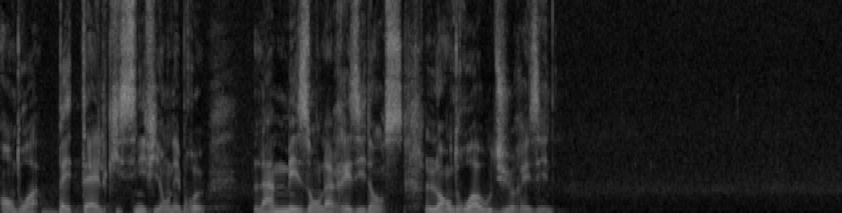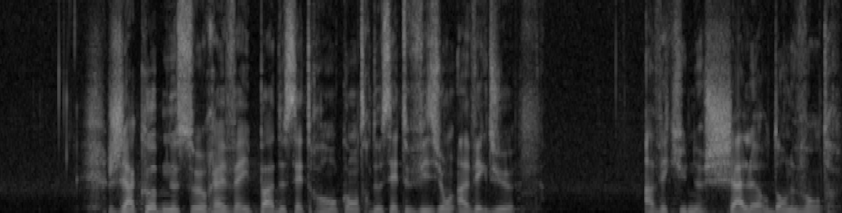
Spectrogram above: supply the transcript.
endroit Bethel, qui signifie en hébreu la maison, la résidence, l'endroit où Dieu réside. Jacob ne se réveille pas de cette rencontre, de cette vision avec Dieu, avec une chaleur dans le ventre.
